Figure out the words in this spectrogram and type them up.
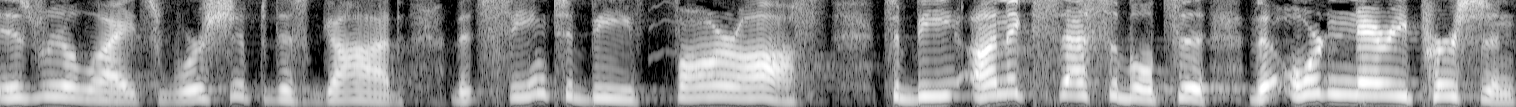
Israelites worshiped this God that seemed to be far off, to be inaccessible to the ordinary person.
